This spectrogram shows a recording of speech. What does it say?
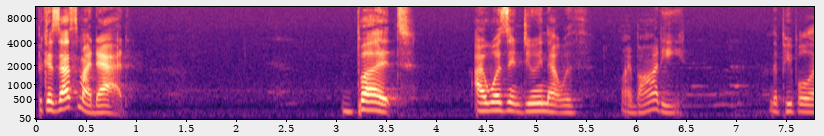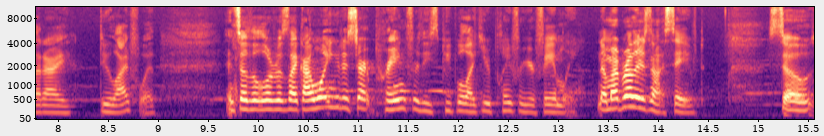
Because that's my dad. But I wasn't doing that with my body, the people that I do life with. And so the Lord was like, I want you to start praying for these people like you pray for your family. Now, my brother's not saved. So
